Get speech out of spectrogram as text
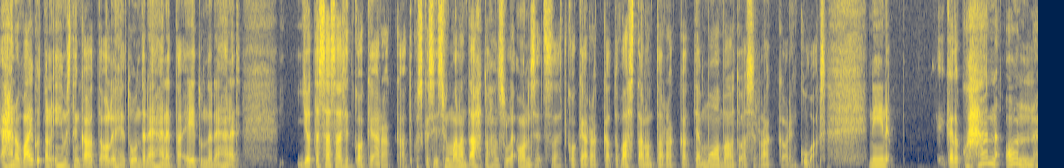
hän on vaikuttanut ihmisten kautta, oli he tunteneen hänet tai ei tunteneen hänet, jotta sä saisit kokea rakkautta. Koska siis Jumalan tahtohan sulle on se, että sä saisit kokea rakkautta, vastaanottaa rakkautta ja muovautua sen rakkauden kuvaksi. Niin kato, kun hän on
